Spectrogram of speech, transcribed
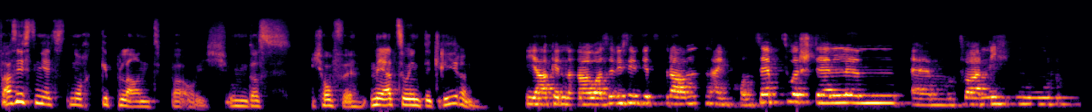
Was ist denn jetzt noch geplant bei euch, um das, ich hoffe, mehr zu integrieren? Ja, genau. Also wir sind jetzt dran, ein Konzept zu erstellen, ähm, und zwar nicht nur,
